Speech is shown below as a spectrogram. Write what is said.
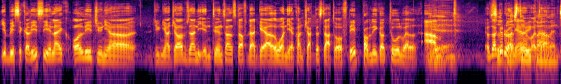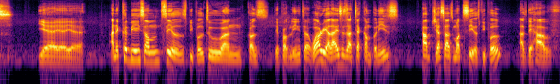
you're basically seeing like all the junior junior jobs and the interns and stuff that get a one year contract to start off. They probably got told, well, um, yeah. it was a good run, yeah. the but, um, requirements. yeah, yeah, yeah. And it could be some sales people too, and because they probably need to. What I realize is that tech companies have just as much sales people as they have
